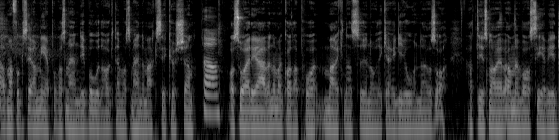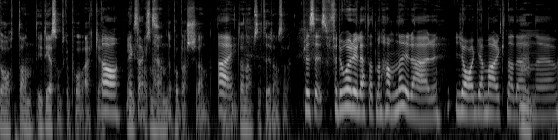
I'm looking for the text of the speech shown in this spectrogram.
Att man fokuserar mer på vad som händer i bolaget än vad som händer med aktiekursen. Ja. Och så är det ju även när man kollar på marknadssyn och olika regioner och så. Att det är snarare, ja men vad ser vi i datan? Det är det som ska påverka. Ja, inte vad som händer på börsen Nej. den närmsta tiden. Så. Precis, för då är det lätt att man hamnar i det här jaga marknaden. Mm.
